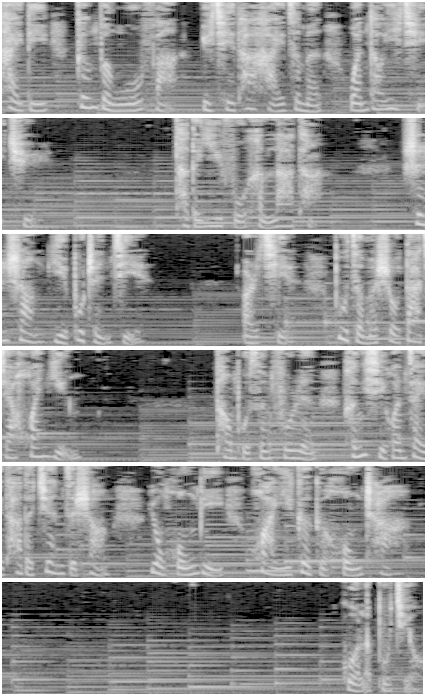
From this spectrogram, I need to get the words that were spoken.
泰迪根本无法与其他孩子们玩到一起去。他的衣服很邋遢，身上也不整洁，而且不怎么受大家欢迎。汤普森夫人很喜欢在他的卷子上用红笔画一个个红叉。过了不久。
